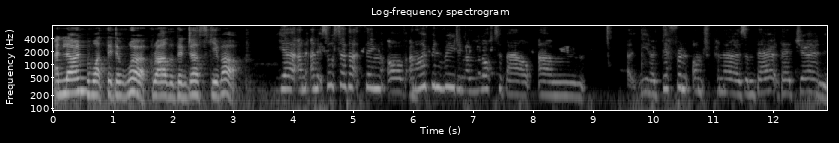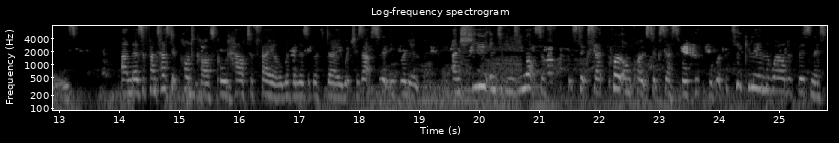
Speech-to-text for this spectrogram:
and learn what didn't work rather than just give up. Yeah, and and it's also that thing of, and I've been reading a lot about um Uh, you know different entrepreneurs and their their journeys. And there's a fantastic podcast called how to fail with elizabeth day which is absolutely brilliant. And she interviews lots of success quote unquote successful people but particularly in the world of business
